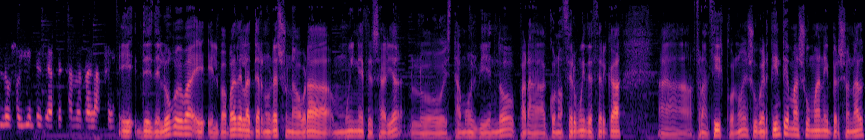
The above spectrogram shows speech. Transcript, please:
los oyentes de Artesanos de la Fe. Eh, desde luego, Eva, eh, El Papa de la Ternura es una obra muy necesaria, lo estamos viendo, para conocer muy de cerca a Francisco, ¿no? En su vertiente más humana y personal,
